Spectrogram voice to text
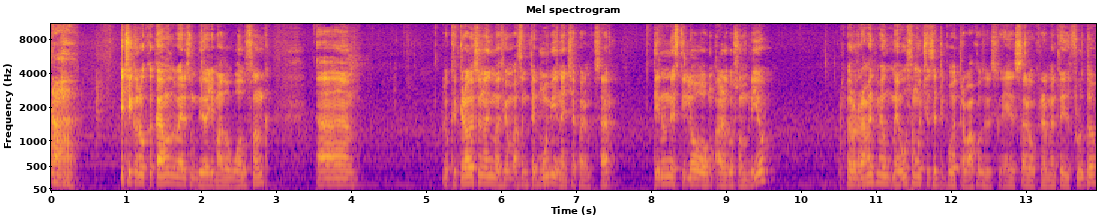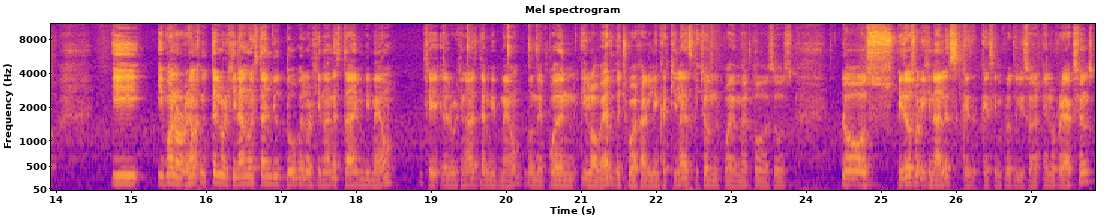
Ah. Chicos, lo que acabamos de ver es un video llamado Wolfsong. Uh, lo que creo es una animación bastante muy bien hecha para empezar. Tiene un estilo algo sombrío. Pero realmente me, gusta mucho este tipo de trabajos. Es, algo que realmente disfruto. Y y bueno, realmente el original no está en YouTube, el original está en Vimeo. Sí, el original está en Vimeo, donde pueden irlo a ver. De hecho, voy a dejar el link aquí en la descripción donde pueden ver todos esos los videos originales que, que siempre utilizo en, los reactions.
